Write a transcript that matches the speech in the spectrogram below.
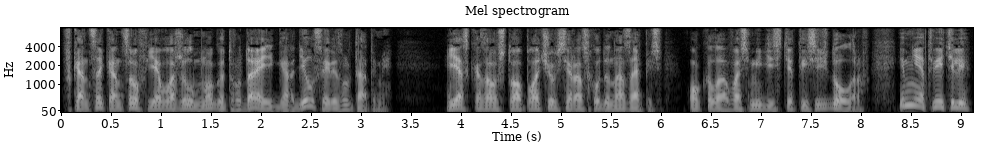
В конце концов, я вложил много труда и гордился результатами. Я сказал, что оплачу все расходы на запись, около 80 тысяч долларов, и мне ответили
